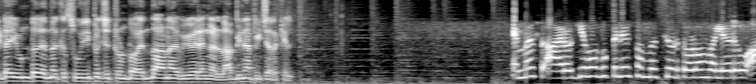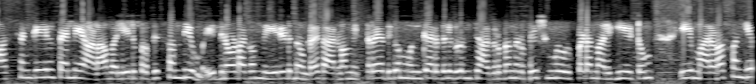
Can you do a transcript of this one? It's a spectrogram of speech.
ഇടയുണ്ട് എന്നൊക്കെ സൂചിപ്പിച്ചിട്ടുണ്ടോ? എന്താണ് വിവരങ്ങൾ അഭിന പിച്ചറക്കൽ എം എസ് ആരോഗ്യവകുപ്പിനെ സംബന്ധിച്ചിടത്തോളം വലിയൊരു ആശങ്കയിൽ തന്നെയാണ് വലിയൊരു പ്രതിസന്ധിയും ഇതിനോടകം നേരിടുന്നുണ്ട്. കാരണം ഇത്രയധികം മുൻകരുതലുകളും ജാഗ്രതാ നിർദ്ദേശങ്ങളും ഉൾപ്പെടെ നൽകിയിട്ടും ഈ മരണസംഖ്യ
